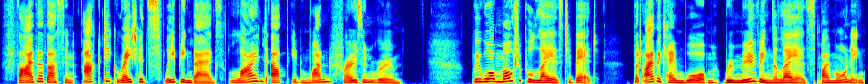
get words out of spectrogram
Five of us in Arctic rated sleeping bags lined up in one frozen room. We wore multiple layers to bed, but I became warm removing the layers by morning.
